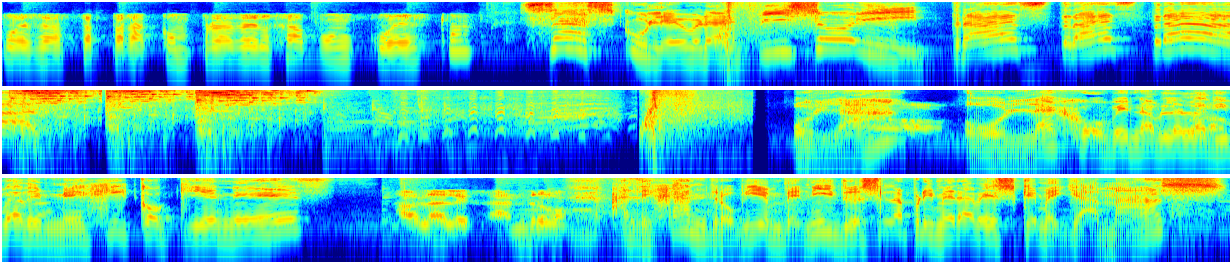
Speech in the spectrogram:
pues hasta para comprar el jabón cuesta. ¡Sas, culebra al piso y tras, tras, tras! Hola, hola, joven, habla la diva de México, ¿quién es? Habla Alejandro. Alejandro, bienvenido, ¿es la primera vez que me llamas?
